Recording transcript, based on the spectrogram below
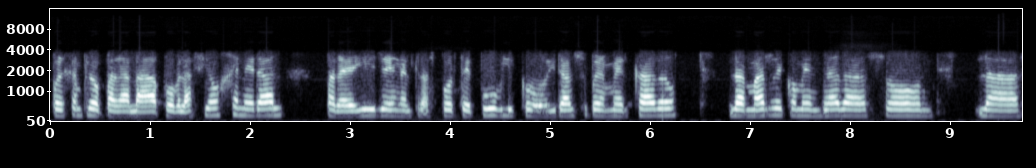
Por ejemplo, para la población general, para ir en el transporte público o ir al supermercado, las más recomendadas son las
